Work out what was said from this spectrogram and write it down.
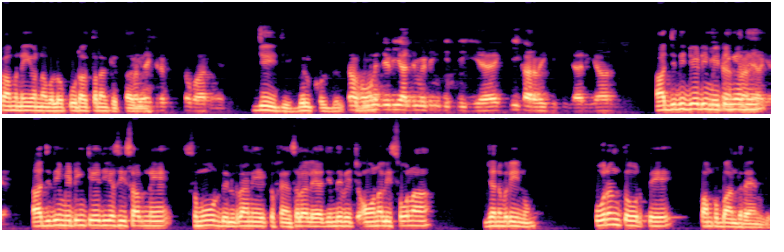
ਕੰਮ ਨਹੀਂ ਉਹਨਾਂ ਵੱਲੋਂ ਪੂਰਾ ਤਰ੍ਹਾਂ ਕੀਤਾ ਬੰਦੇ ਗਿਆ ਗ੍ਰਿਫਤ ਤੋਂ ਬਾਹਰ ਨੇ ਜੀ ਜੀ ਬਿਲਕੁਲ ਬਿਲਕੁਲ। ਤਾਂ ਹੁਣ ਜਿਹੜੀ ਅੱਜ ਮੀਟਿੰਗ ਕੀਤੀ ਗਈ ਹੈ ਕੀ ਕਾਰਵਾਈ ਕੀਤੀ ਜਾ ਰਹੀ ਹੈ ਔਰ ਅੱਜ ਦੀ ਜਿਹੜੀ ਕੀ ਮੀਟਿੰਗ ਫੈਸਲਾ ਲਿਆ ਹੈ ਗਿਆ? ਅੱਜ ਦੀ ਮੀਟਿੰਗ 'ਚ ਜੀ ਅਸੀਂ ਸਭ ਨੇ ਸਮੂਹ ਡੀਲਰਾਂ ਨੇ ਇੱਕ ਫੈਸਲਾ ਲਿਆ ਜਿੰਦੇ ਵਿੱਚ ਆਉਣ ਵਾਲੀ 16 ਜਨਵਰੀ ਨੂੰ ਪੂਰਨ ਤੌਰ ਤੇ ਪੰਪ ਬੰਦ ਰਹਿਣਗੇ।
